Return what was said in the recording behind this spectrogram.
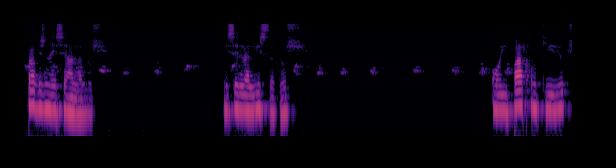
πάβεις να είσαι άλλαλος. Είσαι λαλίστατος. Ο υπάρχον Κύριος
